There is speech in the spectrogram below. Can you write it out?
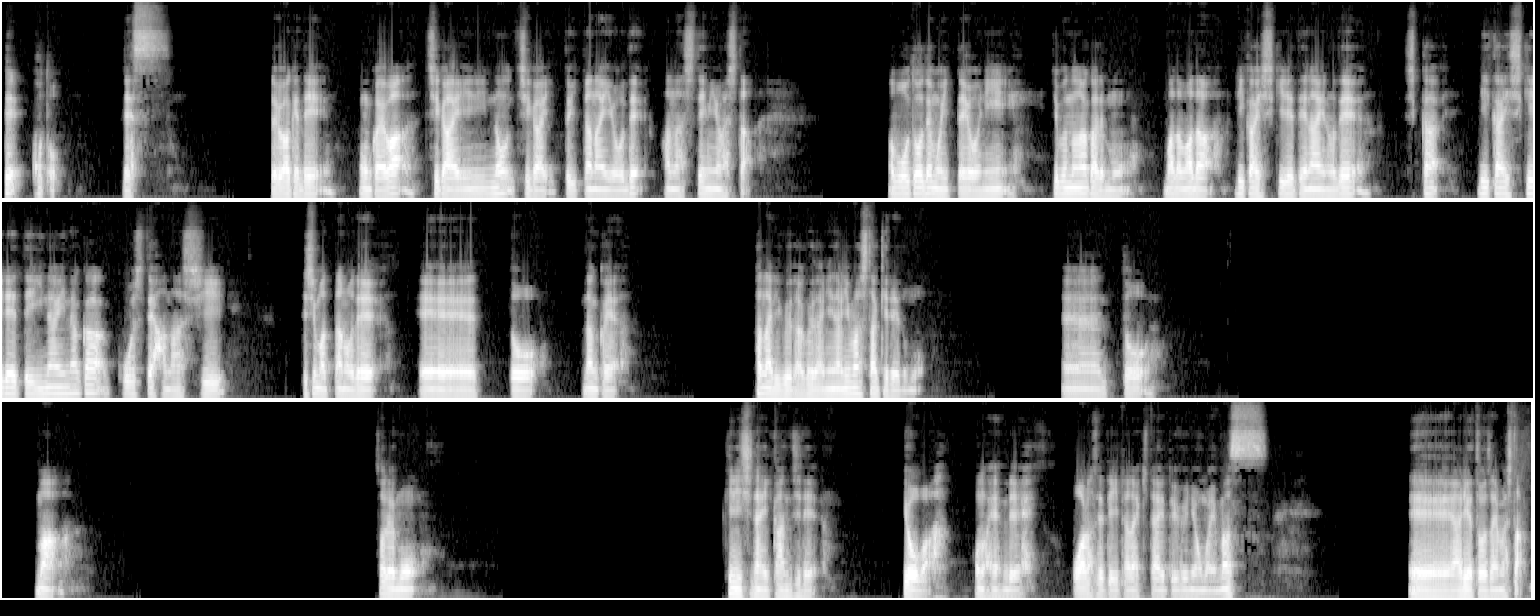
てことです。というわけで、今回は違いの違いといった内容で話してみました。冒頭でも言ったように、自分の中でもまだまだ理解しきれてないので、しっか理解しきれていない中、こうして話してしまったので、えー、っと、なんかや、かなりグダグダになりましたけれども、えー、っと、まあ、それも気にしない感じで、今日はこの辺で終わらせていただきたいというふうに思います。えー、ありがとうございました。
